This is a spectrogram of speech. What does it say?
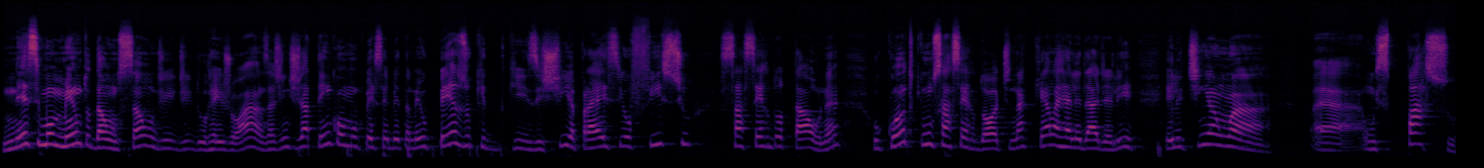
Nesse momento da unção de, de, do rei Joás, a gente já tem como perceber também o peso que, que existia para esse ofício sacerdotal, né? O quanto que um sacerdote, naquela realidade ali, ele tinha uma, é, um espaço,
